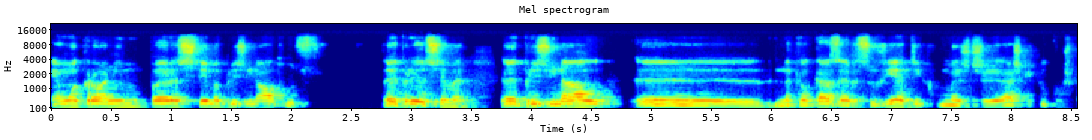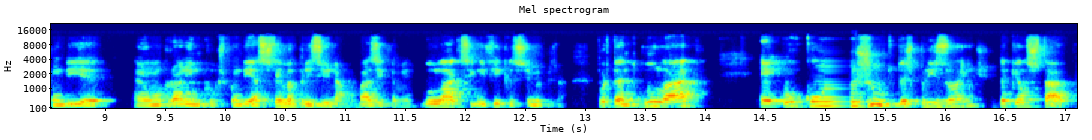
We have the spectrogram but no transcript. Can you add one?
é um acrónimo para Sistema Prisional Russo. Para o sistema prisional, uh, naquele caso era soviético, mas acho que aquilo correspondia, é um acrónimo que correspondia a sistema prisional, basicamente. Gulag significa sistema prisional. Portanto, Gulag é o conjunto das prisões daquele Estado,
